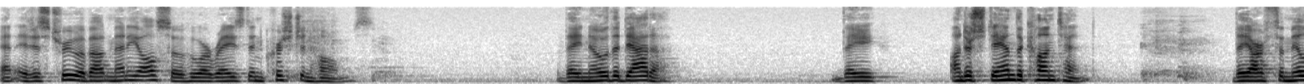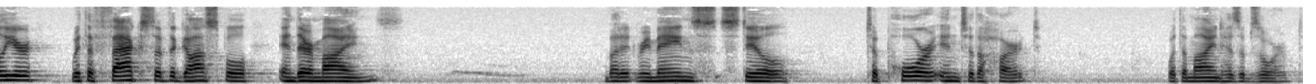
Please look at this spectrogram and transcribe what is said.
And it is true about many also who are raised in Christian homes. They know the data, they understand the content, they are familiar with the facts of the gospel in their minds. But it remains still to pour into the heart what the mind has absorbed.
